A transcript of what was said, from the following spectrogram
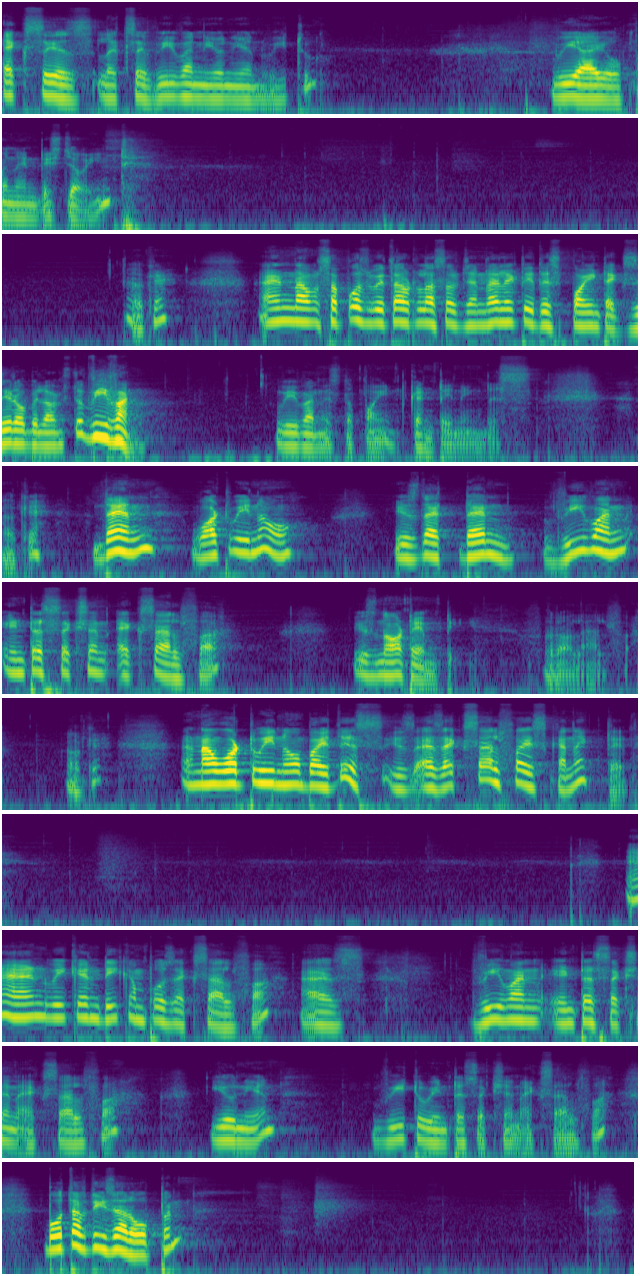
X is, let's say, V1 union V2, Vi open and disjoint. Okay. And now suppose without loss of generality, this point x0 belongs to V1. V1 is the point containing this. Okay. Then what we know is that then V1 intersection x alpha is not empty for all alpha. Okay. And now what we know by this is as x alpha is connected and we can decompose x alpha as V1 intersection X alpha union V2 intersection X alpha. Both of these are open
